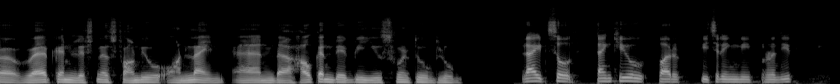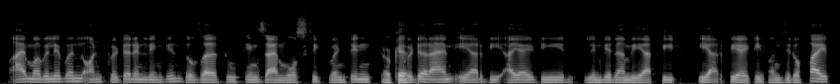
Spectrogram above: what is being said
uh, where can listeners find you online and uh, how can they be useful to Blume? Right. So, thank you for featuring me, Pronojit. I'm available on Twitter and LinkedIn. Those are the two things I'm most frequent in. Okay. Twitter, I am ARPIIT. LinkedIn, I'm ARP, ARPIT105.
